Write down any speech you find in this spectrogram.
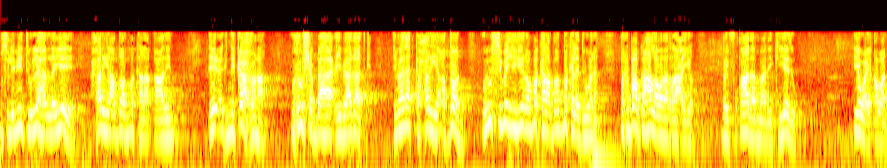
muslimiintuu la hadlaye xor iyo addoon ma kala qaadin. Nikaaxuna wuxuu shabahaa cibaadaadka. Cibaadaadka xor iyo addoon way u siman yihiinoo ma kala ma kala duwana. Marka baabka ha la wada raaciyo bay fuqahada maalikiyadu iyagu ay qabaan.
